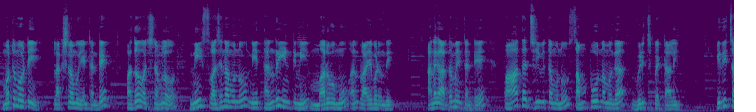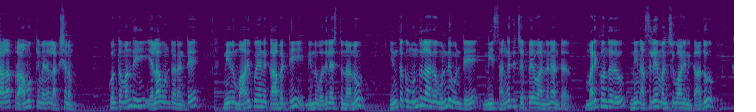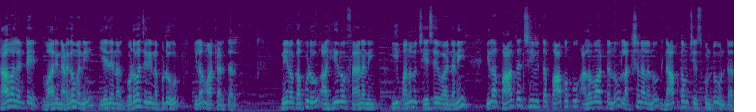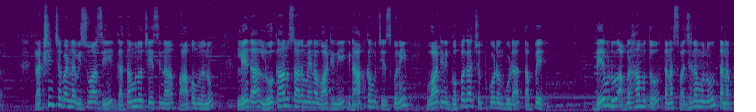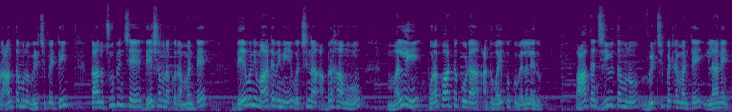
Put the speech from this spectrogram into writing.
మొట్టమొదటి లక్షణము ఏంటంటే పదో వచనంలో నీ స్వజనమును నీ తండ్రి ఇంటిని మరువుము అని రాయబడి ఉంది. అనగా అర్థం ఏంటంటే పాత జీవితమును సంపూర్ణముగా విడిచిపెట్టాలి. ఇది చాలా ప్రాముఖ్యమైన లక్షణం. కొంతమంది ఎలా ఉంటారంటే నేను మారిపోయాను కాబట్టి నిన్ను వదిలేస్తున్నాను. ఇంతకు ముందులాగా ఉండి ఉంటే నీ సంగతి చెప్పేవాడినని అంటారు. మరికొందరు నేను అసలే మంచివాడిని కాదు. కావాలంటే వారిని అడగమని ఏదైనా గొడవ జరిగినప్పుడు ఇలా మాట్లాడతారు. నేను ఒకప్పుడు ఆ హీరో ఫ్యాన్ అని ఈ పనులు చేసేవాడినని ఇలా పాత జీవిత పాపపు అలవాట్లను లక్షణాలను జ్ఞాపకం చేసుకుంటూ ఉంటారు. రక్షించబడిన విశ్వాసి గతంలో చేసిన పాపములను లేదా లోకానుసారమైన వాటిని జ్ఞాపకము చేసుకొని వాటిని గొప్పగా చెప్పుకోవడం కూడా తప్పే. దేవుడు అబ్రహాముతో తన స్వజనమును తన ప్రాంతమును విడిచిపెట్టి తాను చూపించే దేశమునకు రమ్మంటే దేవుని మాట విని వచ్చిన అబ్రహాము మళ్ళీ పొరపాటున కూడా అటువైపుకు వెళ్ళలేదు. పాత జీవితమును విడిచిపెట్టడం అంటే ఇలానే.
